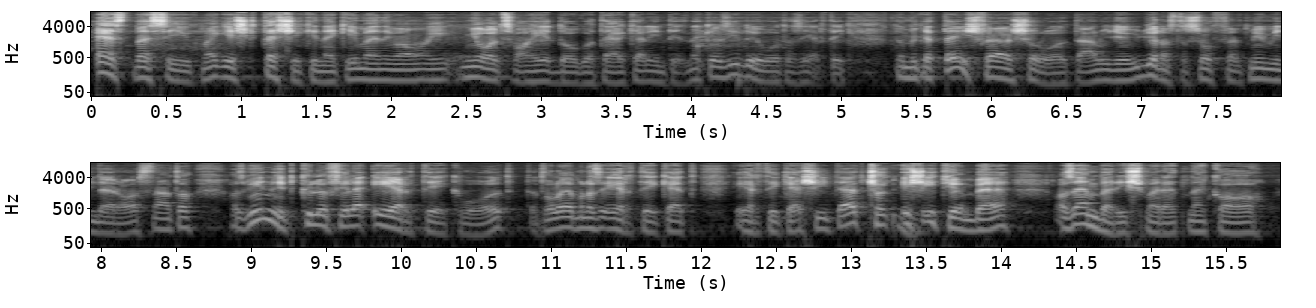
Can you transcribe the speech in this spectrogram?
ezt beszéljük meg, és tessék ki neki menni, mert 87 dolgot el kell intézni. Neki az idő volt az érték. De amiket te is felsoroltál, ugye ugyanazt a szoftvert mi mindenre használta, az mind különféle érték volt, tehát valójában az értéket értékesített, csak, és itt jön be az emberismeretnek a,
